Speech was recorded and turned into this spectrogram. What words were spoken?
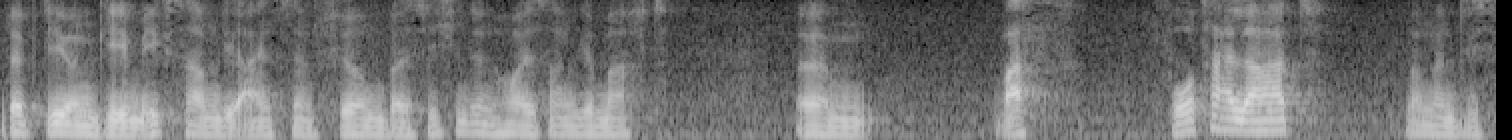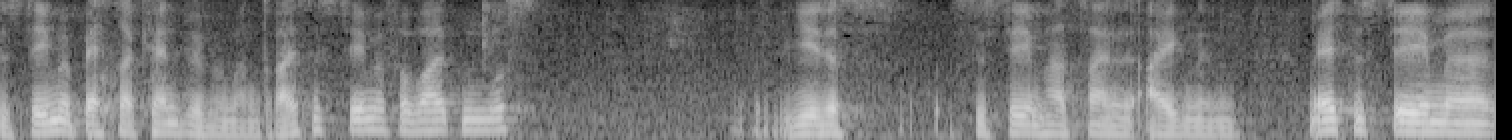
WebD und GMX haben die einzelnen Firmen bei sich in den Häusern gemacht. Ähm, was Vorteile hat, wenn man die Systeme besser kennt, wie wenn man drei Systeme verwalten muss. Jedes System hat seine eigenen Mail-Systeme.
